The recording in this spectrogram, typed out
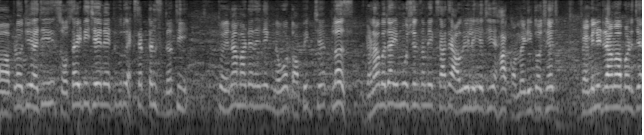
આપણો જે હજી સોસાયટી છે એને એટલું બધું એક્સેપ્ટન્સ નથી. તો એના માટે થઈને એક નવો ટોપિક છે. પ્લસ ઘણા બધા ઇમોશન્સ અમે એક સાથે આવરી લઈએ છીએ. હા કોમેડી તો છે જ. ફેમિલી ડ્રામા પણ છે.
